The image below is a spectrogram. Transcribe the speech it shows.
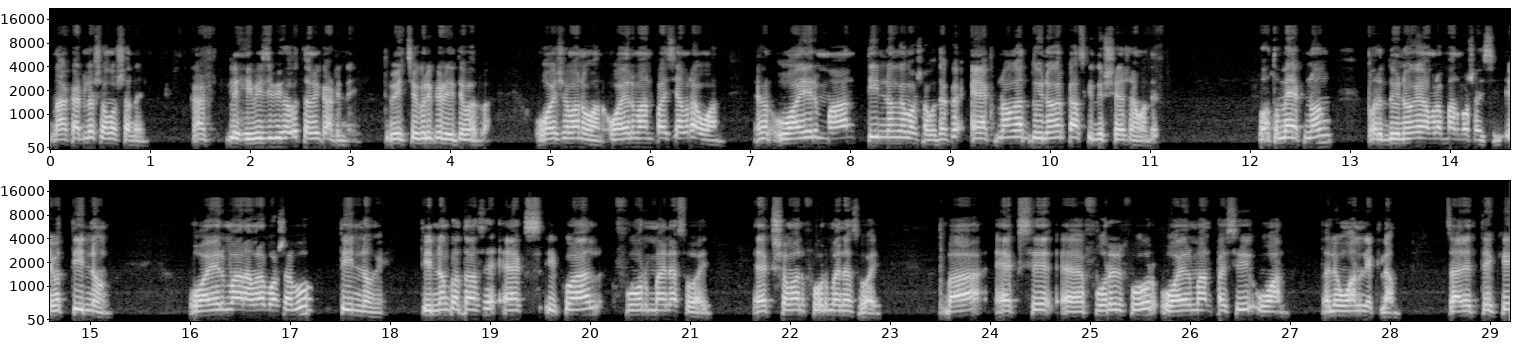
না কাটলে সমস্যা নাই। কাটলে হিবিজিবি হবে তো আমি কাটি নাই। তুমি ইচ্ছে করে কেটে দিতে পারবা। ওয়াই সমান ওয়ান ওয়াই এর মান পাইছি আমরা ওয়ান এখন ওয়াই এর মান তিন নঙ্গে বসাবো। দেখো, এক নং আর দুই নঙের কাজ কিন্তু শেষ আমাদের। প্রথমে এক নং, পরে দুই নঙে আমরা মান বসাইছি। এবার তিন নং। ওয়াই এর মান আমরা বসাবো তিন নঙে তিন নং কত আছে? X equal four minus y x সমান ফোর মাইনাস ওয়াই বা এক্সের ফোর এর ফোর ওয়াই এর মান পাইছি ওয়ান তাহলে ওয়ান লিখলাম। চারের থেকে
